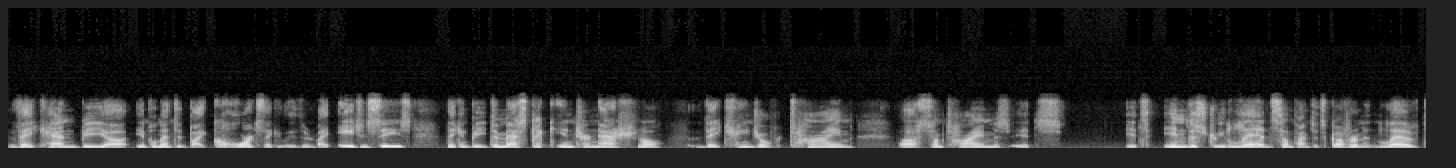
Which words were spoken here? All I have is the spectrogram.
They can be uh, implemented by courts. They can be implemented by agencies. They can be domestic, international. They change over time. Uh, sometimes it's it's industry led. Sometimes it's government led,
